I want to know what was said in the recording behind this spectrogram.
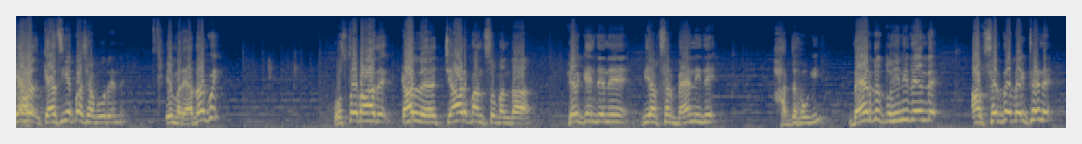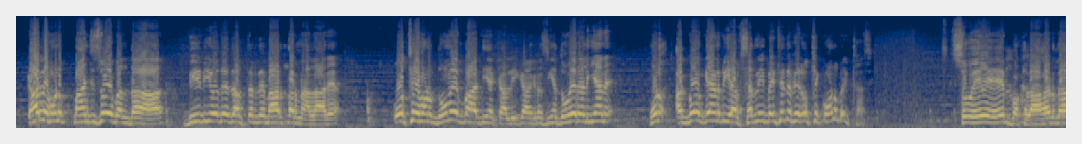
ਕਿਹ ਕੈਸੀਆਂ ਭਾਸ਼ਾ ਬੋਲ ਰਹੇ ਨੇ? ਇਹ ਮਰਿਆਦਾ ਕੋਈ? ਉਸ ਤੋਂ ਬਾਅਦ ਕੱਲ 4-500 ਬੰਦਾ ਫਿਰ ਕਹਿੰਦੇ ਨੇ ਵੀ ਅਫਸਰ ਬਹਿਣ ਨਹੀਂ ਦੇ। ਹੱਦ ਹੋ ਗਈ। ਬਹਿਣ ਤਾਂ ਤੁਸੀਂ ਨਹੀਂ ਦੇਂਦੇ ਅਫਸਰ ਤੇ ਬੈਠੇ ਨੇ। ਕੱਲ ਹੁਣ 500 ਬੰਦਾ ਵੀਡੀਓ ਦੇ ਦਫ਼ਤਰ ਦੇ ਬਾਹਰ ਧਰਨਾ ਲਾ ਰਿਹਾ। ਉੱਥੇ ਹੁਣ ਦੋਵੇਂ ਪਾਰਟੀਆਂ ਅਕਾਲੀ ਕਾਂਗਰਸੀਆਂ ਦੋਵੇਂ ਰਲੀਆਂ ਨੇ। ਹੁਣ ਅੱਗੋਂ ਕਹਿਣ ਵੀ ਅਫਸਰ ਨਹੀਂ ਬੈਠੇ ਤੇ ਫਿਰ ਉੱਥੇ ਕੌਣ ਬੈਠਾ ਸੀ? ਸੋ ਇਹ ਬਖਲਾਹਟ ਦਾ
